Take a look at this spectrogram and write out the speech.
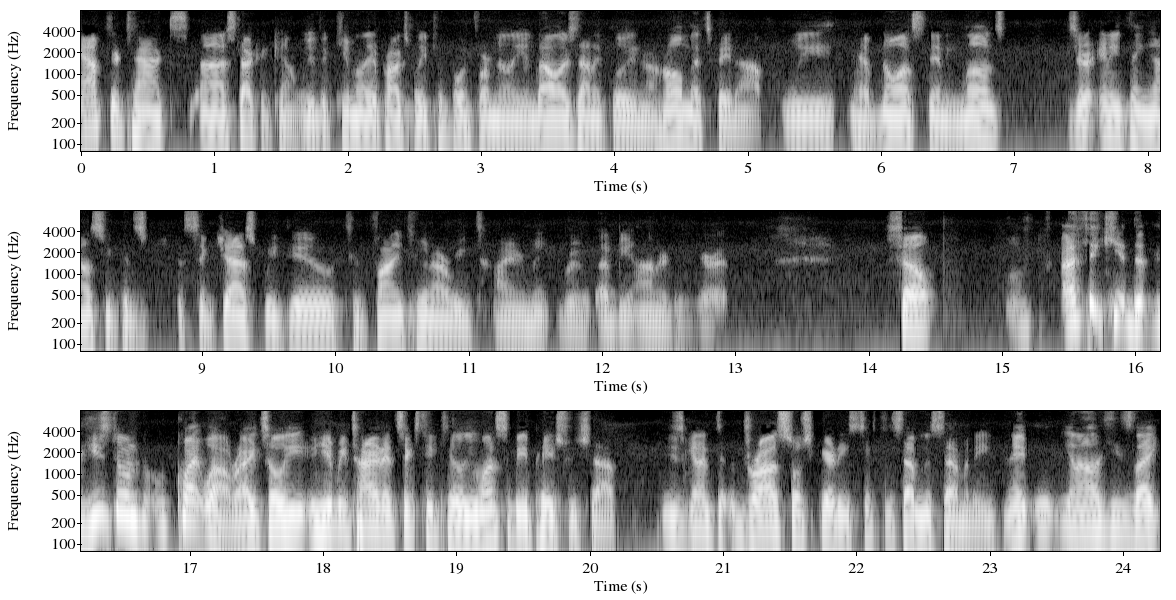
after-tax uh, stock account. We've accumulated approximately $2.4 million, not including our home that's paid off. We have no outstanding loans. Is there anything else you could suggest we do to fine-tune our retirement route? I'd be honored to hear it. So I think he, he's doing quite well, right? So he, he retired at 62. He wants to be a pastry chef. He's going to draw Social Security 67 to 70. Maybe, you know, he's like,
